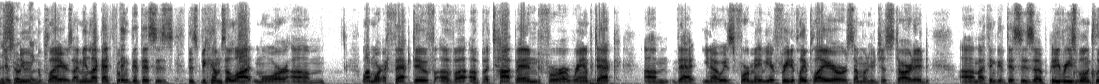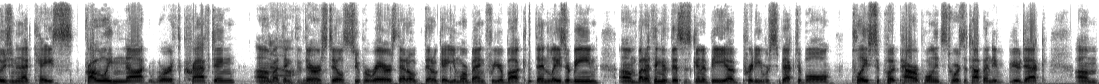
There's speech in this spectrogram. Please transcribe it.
just new players. I mean, like I think that this is this becomes a lot more um, a lot more effective of a, of a top end for a ramp deck um, that you know is for maybe a free to play player or someone who just started. Um, I think that this is a pretty reasonable inclusion in that case. Probably not worth crafting. Um, no, I think that no. there are still super rares that'll that'll get you more bang for your buck than Laser Bean. Um, but I think that this is going to be a pretty respectable place to put power points towards the top end of your deck. Um,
